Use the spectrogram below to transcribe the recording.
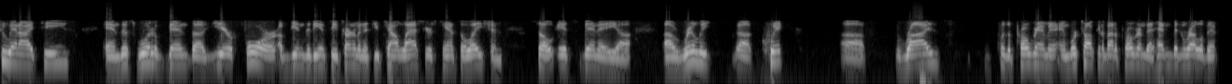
two NITs, and this would have been the year four of getting to the NCAA tournament if you count last year's cancellation. So it's been a, uh, a really uh, quick uh, rise for the program, and we're talking about a program that hadn't been relevant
